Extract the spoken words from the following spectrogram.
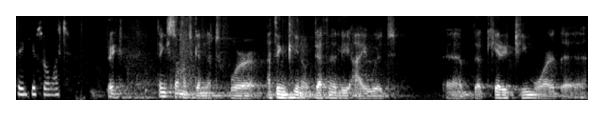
Thank you so much. Great. Thank you so much, Gannat, for, I think, you know, definitely I would, um, the carry team or the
